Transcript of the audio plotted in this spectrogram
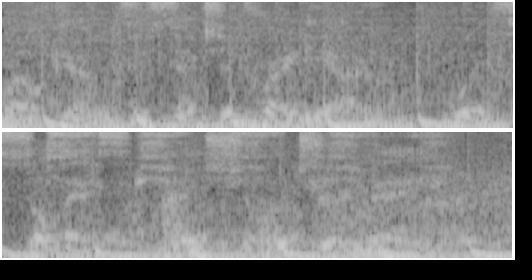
Welcome to Sectioned Radio with Solis and Sean Truby.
